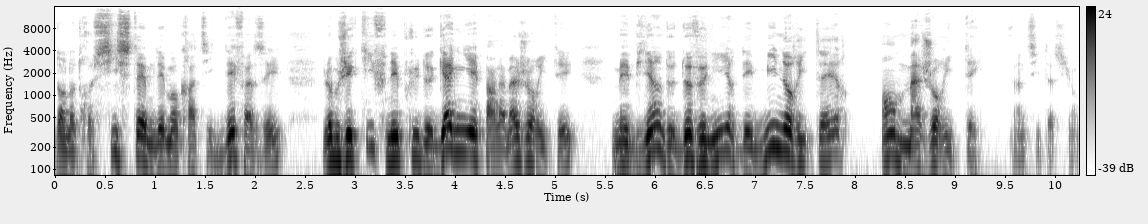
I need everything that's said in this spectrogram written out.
Dans notre système démocratique déphasé, l'objectif n'est plus de gagner par la majorité, mais bien de devenir des minoritaires en majorité. Fin de citation.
